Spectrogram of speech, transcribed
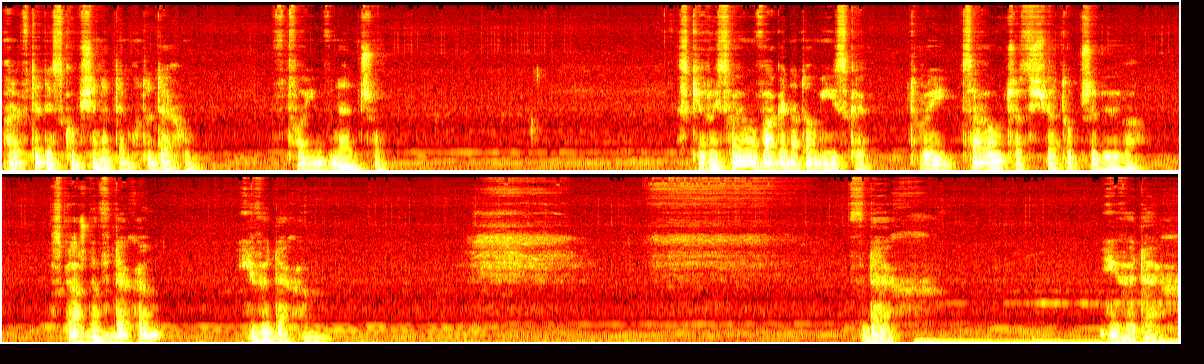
ale wtedy skup się na tym oddechu w Twoim wnętrzu. Skieruj swoją uwagę na tą iskrę, której cały czas światło przybywa z każdym wdechem i wydechem. Wdech i wydech.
